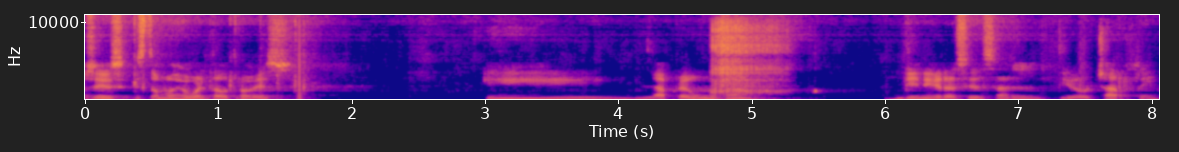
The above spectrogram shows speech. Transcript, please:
Así es, estamos de vuelta otra vez. Y la pregunta viene gracias al tío Charlie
